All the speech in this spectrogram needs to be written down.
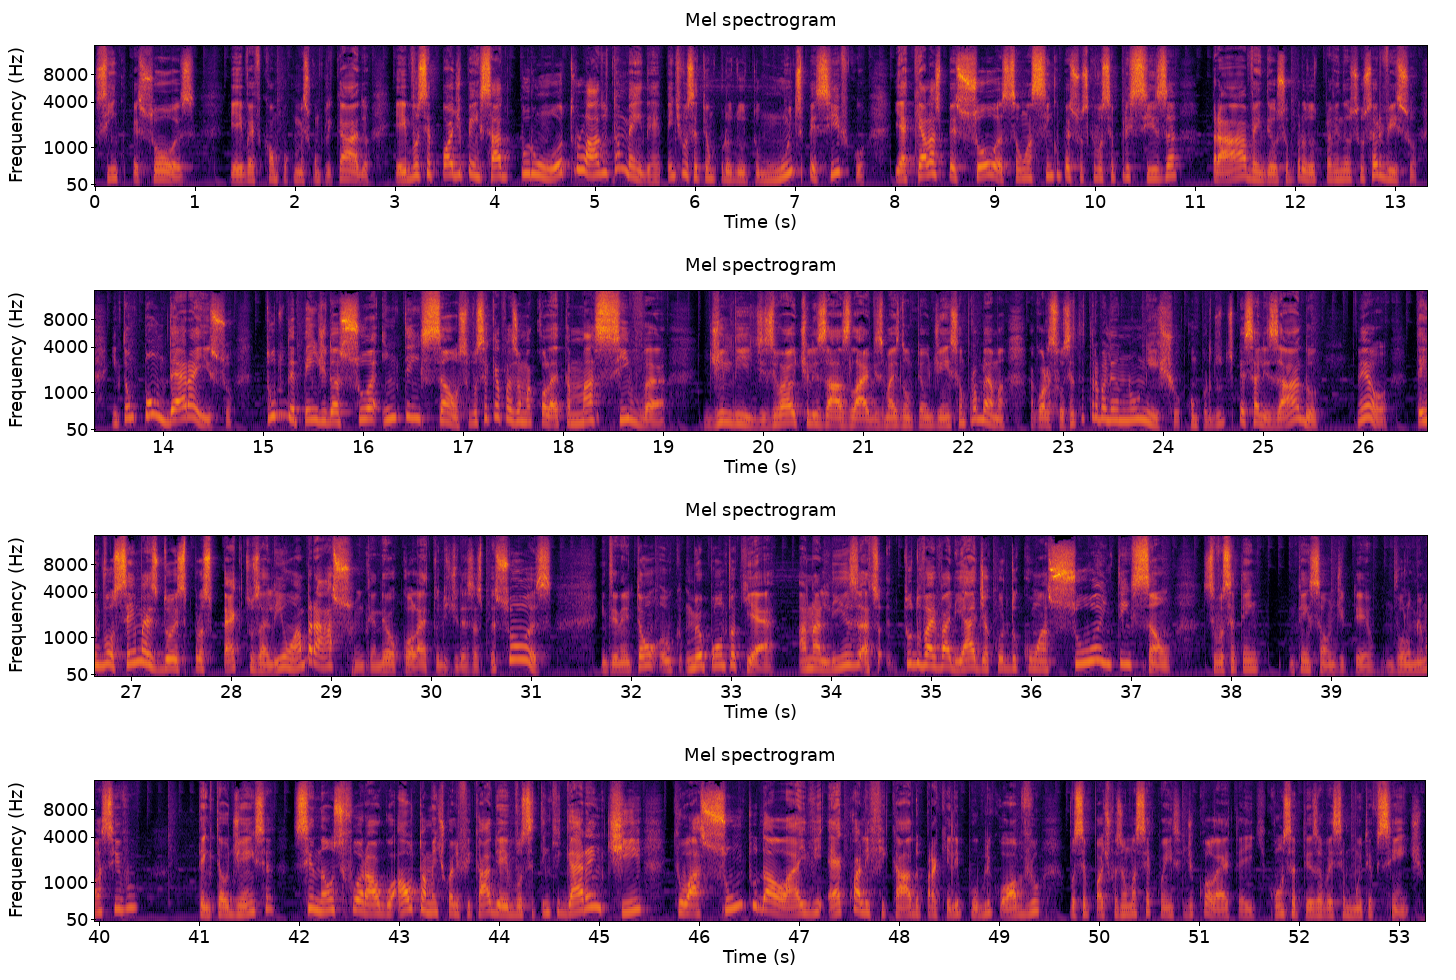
cinco pessoas, e aí vai ficar um pouco mais complicado. E aí você pode pensar por um outro lado também. De repente você tem um produto muito específico e aquelas pessoas são as cinco pessoas que você precisa para vender o seu produto, para vender o seu serviço. Então pondera isso. Tudo depende da sua intenção. Se você quer fazer uma coleta massiva de leads e vai utilizar as lives, mas não tem audiência, é um problema. Agora, se você está trabalhando num nicho com produto especializado, meu, tem você e mais dois prospectos ali, um abraço, entendeu? Coleta o lead dessas pessoas, entendeu? Então, o meu ponto aqui é, analisa, tudo vai variar de acordo com a sua intenção. Se você tem intenção de ter um volume massivo, tem que ter audiência, senão se for algo altamente qualificado, e aí você tem que garantir que o assunto da live é qualificado para aquele público, óbvio, você pode fazer uma sequência de coleta aí que com certeza vai ser muito eficiente.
